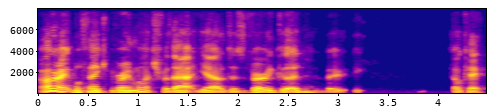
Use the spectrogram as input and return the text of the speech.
All right. Well, thank you very much for that. Yeah, just very good. Very okay.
